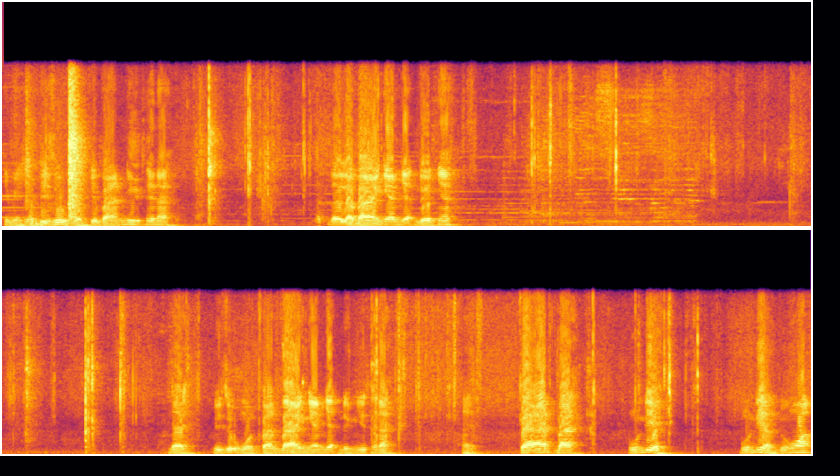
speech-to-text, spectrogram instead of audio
Thì mình sẽ ví dụ một cái ván như thế này. Đây là bài anh em nhận được nhé đây ví dụ một ván bài anh em nhận được như thế này. Đấy. KS3 4 điểm. 4 điểm đúng không ạ?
